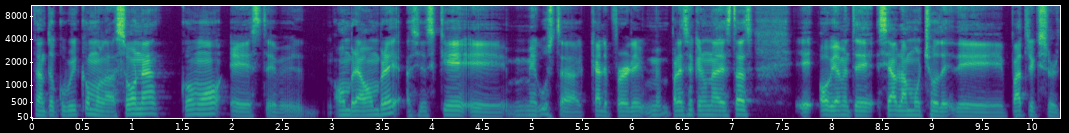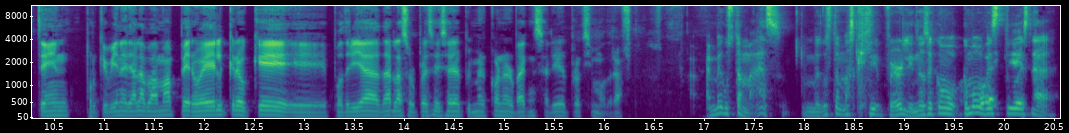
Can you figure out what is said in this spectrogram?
tanto cubrir como la zona como este hombre a hombre. Así es que eh, me gusta Caleb Fairley. Me parece que en una de estas, obviamente se habla mucho de, Patrick Surtain porque viene de Alabama, pero él creo que podría dar la sorpresa y ser el primer cornerback en salir el próximo draft. A mí me gusta más, me gusta más Caleb Fairley. No sé cómo, cómo ves tú esta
